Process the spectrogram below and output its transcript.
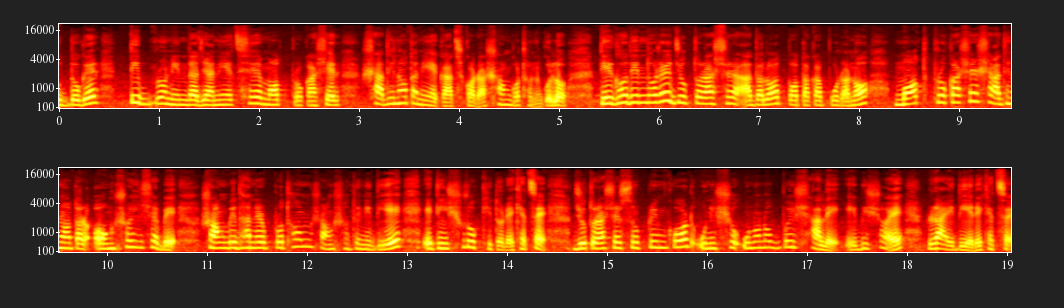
উদ্যোগের তীব্র নিন্দা জানিয়েছে মত প্রকাশের স্বাধীনতা নিয়ে কাজ করা সংগঠনগুলো। দীর্ঘদিন ধরে যুক্তরাষ্ট্রের আদালত পতাকা পোড়ানো মত প্রকাশের স্বাধীনতার অংশ হিসেবে সংবিধানের প্রথম সংশোধনী দিয়ে এটি সুরক্ষিত রেখেছে। যুক্তরাষ্ট্রের সুপ্রিম কোর্ট উনিশশো উননব্বই সালে এ বিষয়ে রায় দিয়ে রেখেছে।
